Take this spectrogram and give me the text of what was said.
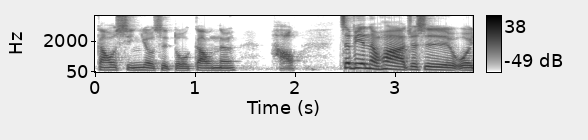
高薪又是多高呢？好。这边的话，就是我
